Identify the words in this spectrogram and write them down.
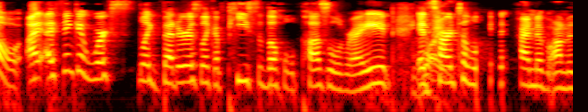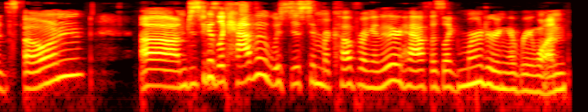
know. I I think it works like better as like a piece of the whole puzzle, right? It's Right. hard to look at it kind of on its own. Um, just because like half of it was just him recovering, and the other half was like murdering everyone.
